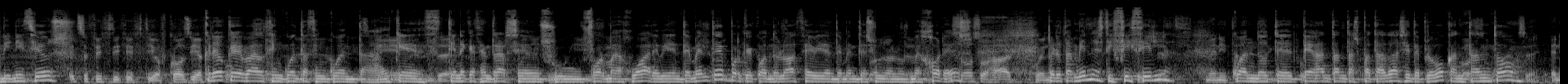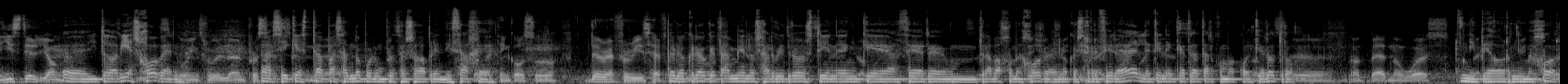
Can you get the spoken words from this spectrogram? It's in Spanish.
Vinicius, creo que va al 50-50. Hay que tiene que centrarse en su forma de jugar, evidentemente, porque cuando lo hace, evidentemente es uno de los mejores. Pero también es difícil cuando te pegan tantas patadas y te provocan tanto. Eh, y todavía es joven, así que está pasando por un proceso de aprendizaje. Pero creo que también los árbitros tienen que hacer un trabajo mejor en lo que se refiere a él. Le tienen que tratar como a cualquier otro. Ni peor ni mejor.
